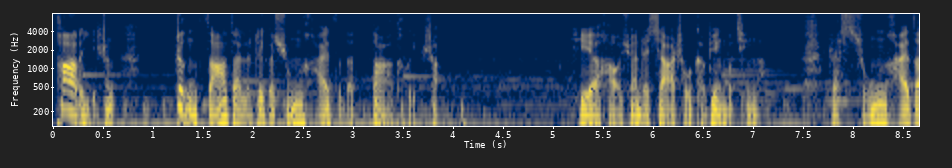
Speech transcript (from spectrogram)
啪的一声，正砸在了这个熊孩子的大腿上。叶浩轩这下手可并不轻啊，这熊孩子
